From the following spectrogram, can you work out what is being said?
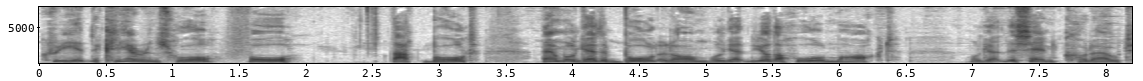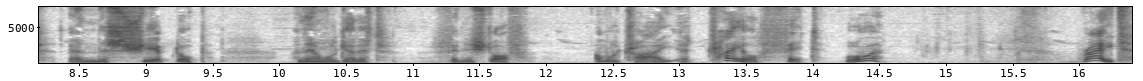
Create the clearance hole for that bolt. Then we'll get it bolted on. We'll get the other hole marked. We'll get this end cut out and this shaped up. And then we'll get it finished off. And we'll try a trial fit, will we? Right,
